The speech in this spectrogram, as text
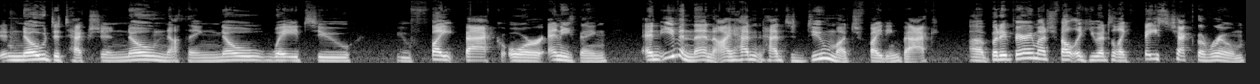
no detection, no nothing, no way to you fight back or anything. And even then, I hadn't had to do much fighting back. Uh, but it very much felt like you had to like face check the room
